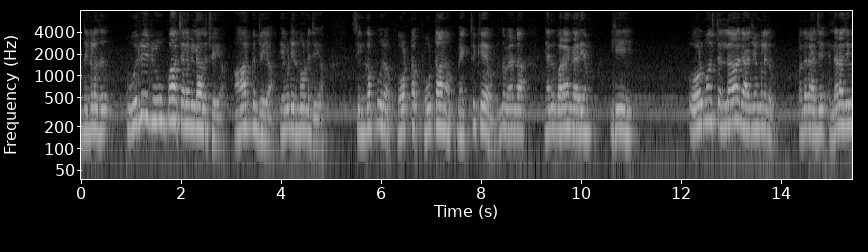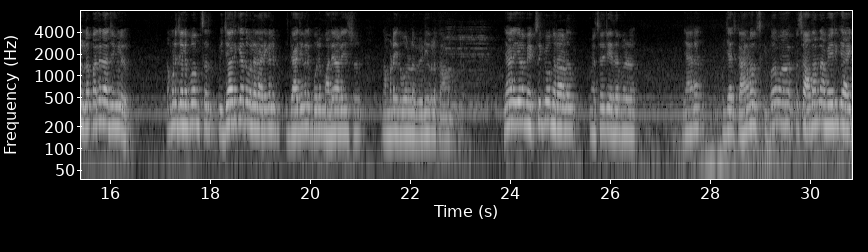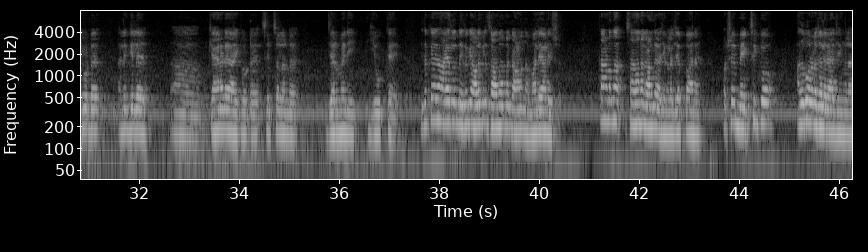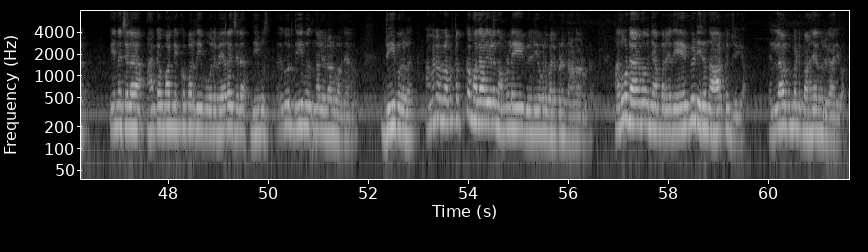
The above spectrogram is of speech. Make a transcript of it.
നിങ്ങളിത് ഒരു രൂപ ചിലവില്ലാതെ ചെയ്യാം. ആർക്കും ചെയ്യാം. എവിടെ ഇരുന്നുകൊണ്ടും ചെയ്യാം. സിംഗപ്പൂരോ ഫോട്ടോ ഭൂട്ടാനോ മെക്സിക്കയോ എന്ന് വേണ്ട. ഞാനിത് പറയാൻ കാര്യം ഈ ഓൾമോസ്റ്റ് എല്ലാ രാജ്യങ്ങളിലും പല രാജ്യ എല്ലാ രാജ്യങ്ങളിലും പല രാജ്യങ്ങളിലും നമ്മൾ ചിലപ്പം വിചാരിക്കാത്ത പല കാര്യങ്ങളും രാജ്യങ്ങളിൽ പോലും മലയാളീസ് നമ്മുടെ ഇതുപോലുള്ള വീഡിയോകൾ കാണുന്നുണ്ട്. ഞാൻ ഈയിടെ മെക്സിക്കോ എന്നൊരാൾ മെസ്സേജ് ചെയ്തപ്പോൾ ഞാൻ വിചാരിച്ചു കാരണം ഇപ്പോൾ സാധാരണ അമേരിക്ക ആയിക്കോട്ടെ അല്ലെങ്കിൽ കാനഡ ആയിക്കോട്ടെ സ്വിറ്റ്സർലൻഡ് ജർമ്മനി യു കെ ഇതൊക്കെ അയർലൻഡ് ഇതൊക്കെ ആളുകൾ സാധാരണ കാണുന്ന മലയാളീസ് കാണുന്ന സാധാരണ കാണുന്ന രാജ്യങ്ങൾ ജപ്പാന്. പക്ഷേ മെക്സിക്കോ അതുപോലുള്ള ചില രാജ്യങ്ങൾ പിന്നെ ചില ആൻഡോമാൻ നിക്കോബാർ ദ്വീപ് പോലെ വേറെ ചില ദ്വീപ് ഏതോ ഒരു ദ്വീപ് എന്നാളെ ഒരാൾ പറഞ്ഞായിരുന്നു. ദ്വീപുകൾ അങ്ങനെയുള്ളവർക്കൊക്കെ മലയാളികൾ നമ്മളുടെ ഈ വീഡിയോകൾ പലപ്പോഴും കാണാറുണ്ട്. അതുകൊണ്ടാണ് ഞാൻ പറഞ്ഞത് എവിടെ ഇരുന്ന് ആർക്കും ചെയ്യാം. എല്ലാവർക്കും വേണ്ടി പറഞ്ഞു തരുന്ന ഒരു കാര്യമാണ്.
